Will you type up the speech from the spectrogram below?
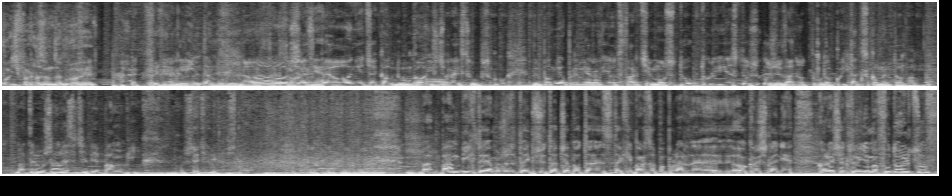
pójdź po rozum do głowy. Jak Linda mówił No, nawet tak szef? PO nie czekał długo i wczoraj w Słupsku wypomniał premierowi otwarcie mostu, który jest już używany od pół roku i tak skomentował. Mateusz, ale z ciebie bambik. Muszę ci powiedzieć. Ba Bambik to ja może tutaj przytoczę, bo to jest takie bardzo popularne e, określenie kolesia, który nie ma fudolców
